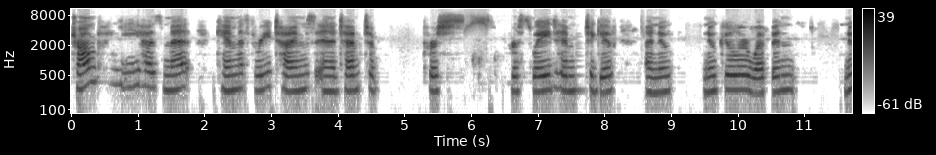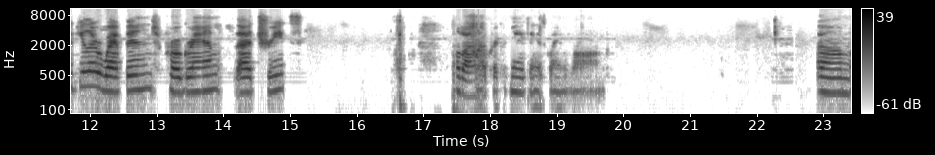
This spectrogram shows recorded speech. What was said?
Trump he has met Kim three times in attempt to pers- persuade him to give a nu- nuclear weapon nuclear weapons program that treats hold on real quick anything is going wrong um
